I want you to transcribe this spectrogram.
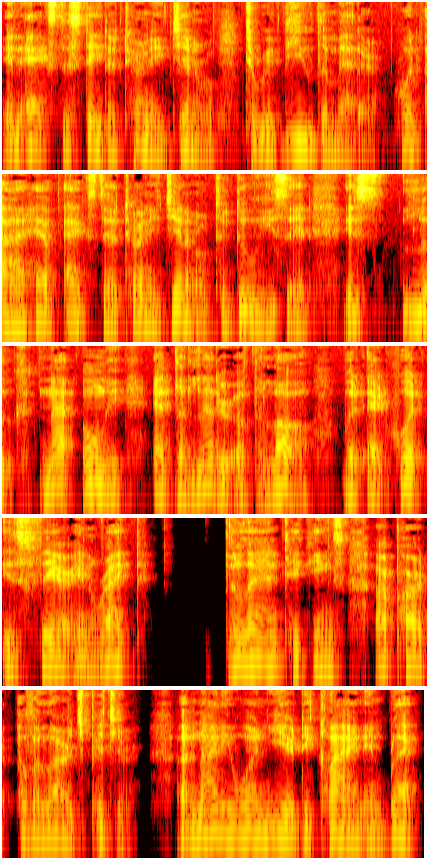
and asked the state attorney general to review the matter. What I have asked the attorney general to do, he said, is look not only at the letter of the law, but at what is fair and right. The land takings are part of a large picture, a 91 year decline in black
